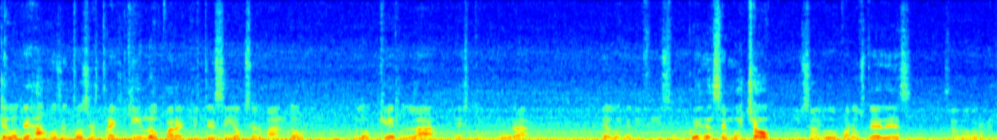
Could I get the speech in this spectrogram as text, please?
que los dejamos entonces tranquilo para que usted siga observando lo que es la estructura de los edificios. Cuídense mucho, un saludo para ustedes, Salvador Mejía.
